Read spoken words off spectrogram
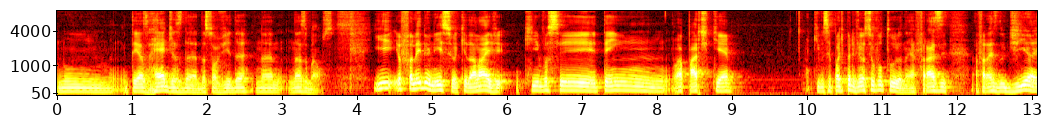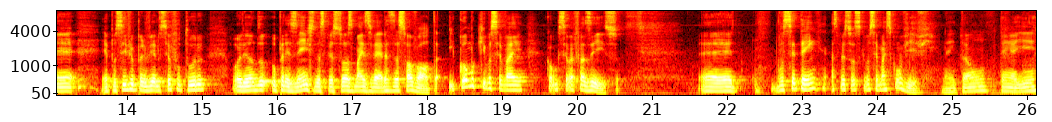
num, ter as rédeas da, da sua vida na, nas mãos. E eu falei no início aqui da live que você tem uma parte que é que você pode prever o seu futuro, né? A frase, a frase do dia é é possível prever o seu futuro olhando o presente das pessoas mais velhas da sua volta. E como que você vai, como que você vai fazer isso? É, você tem as pessoas que você mais convive. Né? Então, tem aí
